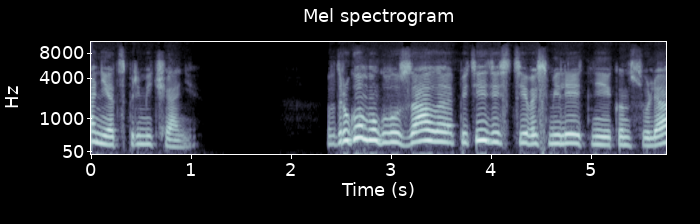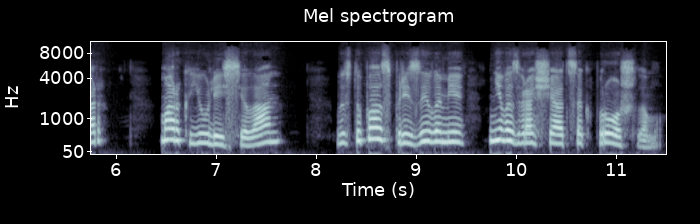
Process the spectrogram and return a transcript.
Конец примечания. В другом углу зала 58-летний консуляр Марк Юлий Силан выступал с призывами не возвращаться к прошлому.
